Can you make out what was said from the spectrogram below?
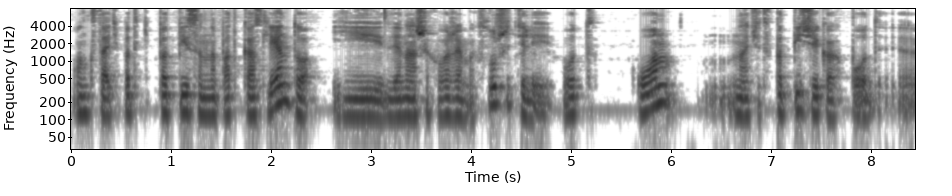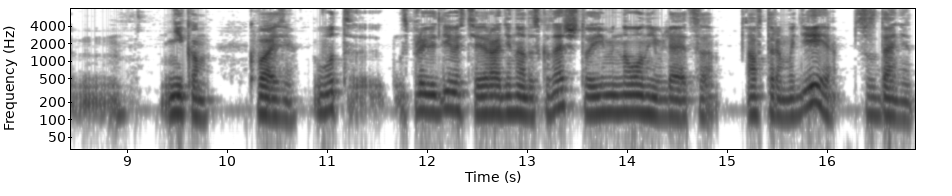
Он, кстати, под- подписан на подкаст Ленту, и для наших уважаемых слушателей, вот он, значит, в подписчиках под э, ником Квази. Вот э, справедливости ради надо сказать, что именно он является автором идеи создания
